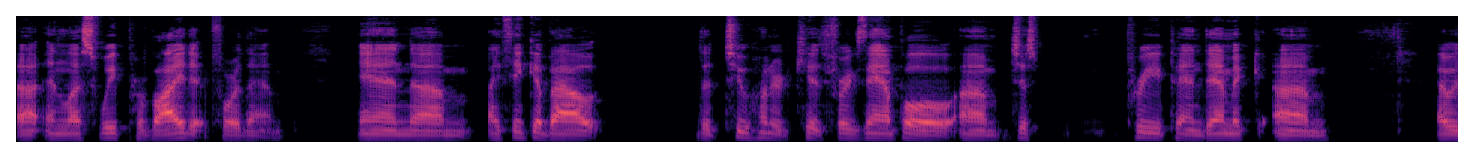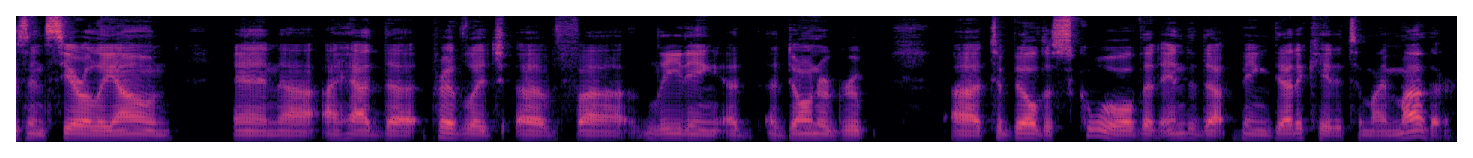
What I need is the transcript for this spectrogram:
uh, unless we provide it for them. And um, I think about the 200 kids, for example, um, just pre-pandemic, um, I was in Sierra Leone, and uh, I had the privilege of uh, leading a, a, donor group uh, to build a school that ended up being dedicated to my mother.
